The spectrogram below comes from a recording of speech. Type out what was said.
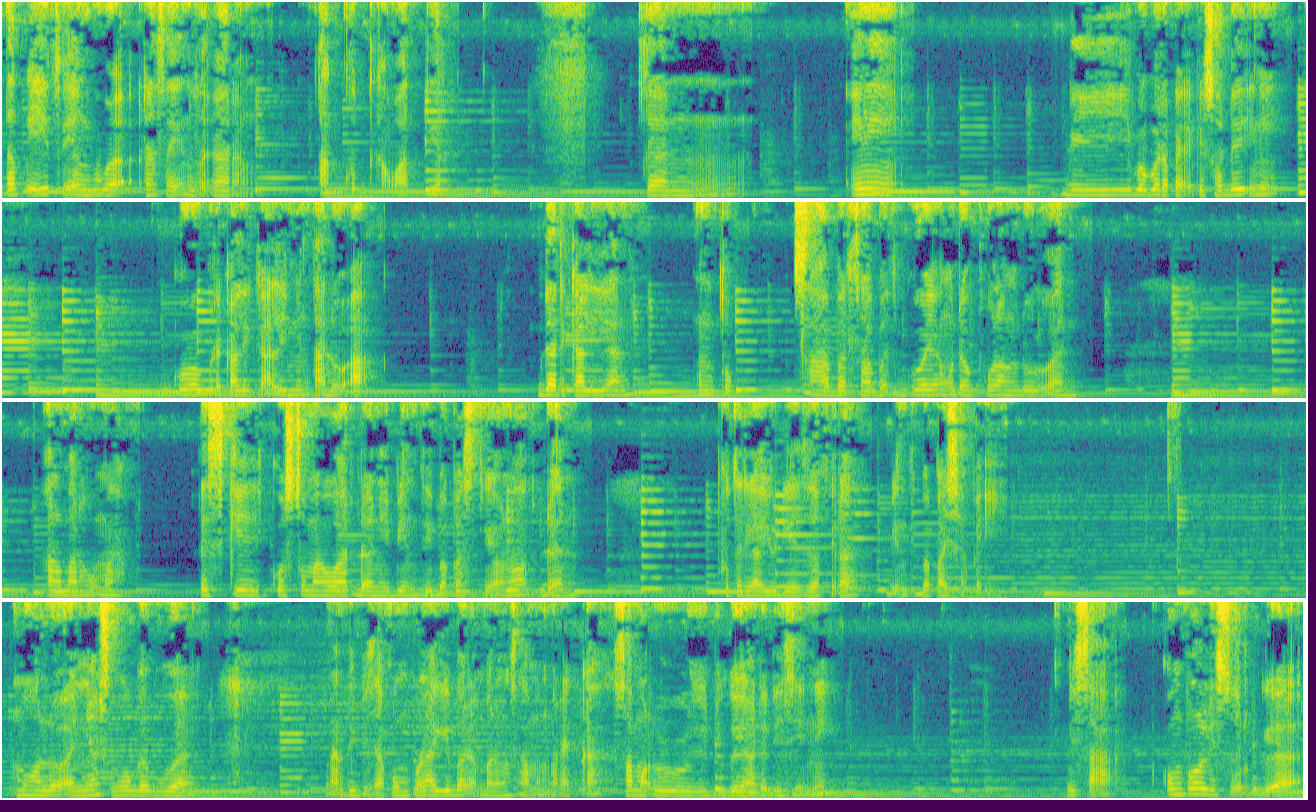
Tapi itu yang gue rasain sekarang. Takut khawatir. Dan ini di beberapa episode ini gue berkali-kali minta doa dari kalian untuk sahabat-sahabat gue yang udah pulang duluan. Almarhumah Rizky Kustumawardani binti Bapak Stiono dan Putri Ayu Dia Zafira binti Bapak Syafi'i. Mohon doanya semoga gue nanti bisa kumpul lagi bareng-bareng sama mereka, sama lulu juga yang ada di sini. Bisa kumpul di surga,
